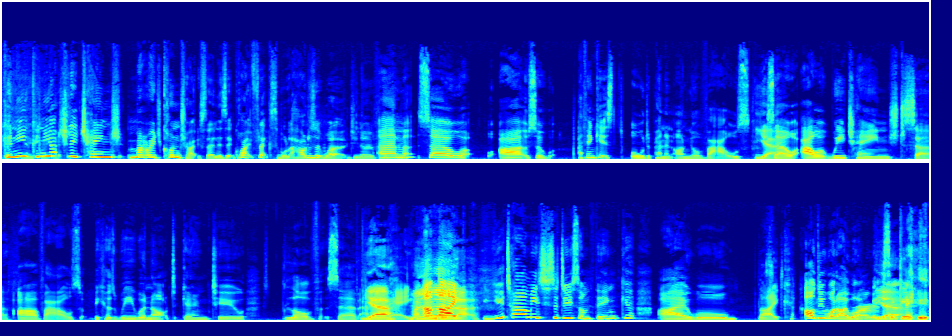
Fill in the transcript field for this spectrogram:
can you can you actually change marriage contracts then? Is it quite flexible? Like, how does it work? Do you know? Um, Fontaine? so, uh, so I think it's all dependent on your vows. Yeah. So our we changed Serve. our vows because we were not going to love, serve, and Yeah, obey. I'm like, that. you tell me to do something, I will. Like I'll do what I want, Yeah. basically.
